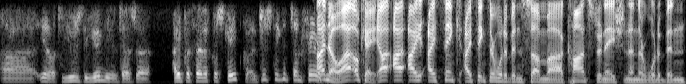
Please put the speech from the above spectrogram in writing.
uh, you know, to use the unions as a hypothetical scapegoat. I just think it's unfair. I know. okay. I, I, I think I think there would have been some uh, consternation, and there would have been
